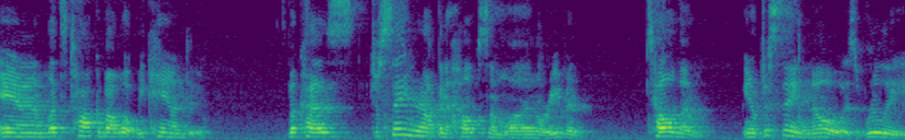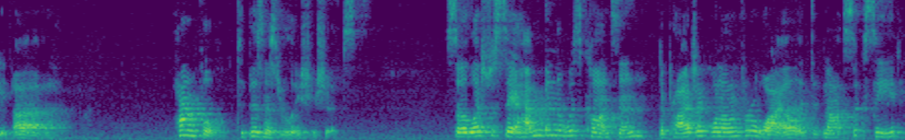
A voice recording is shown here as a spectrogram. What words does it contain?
And let's talk about what we can do. Because just saying you're not going to help someone or even tell them, you know, just saying no is really uh, harmful to business relationships. So let's just say I haven't been to Wisconsin. The project went on for a while. It did not succeed.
